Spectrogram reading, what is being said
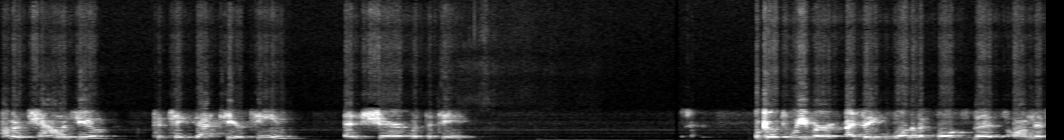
I'm going to challenge you to take that to your team and share it with the team. Well, Coach Weaver, I think one of the quotes that's on this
